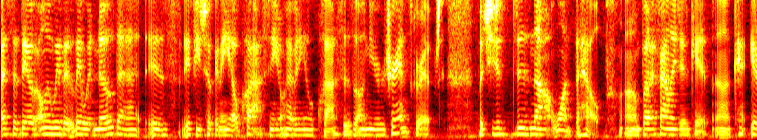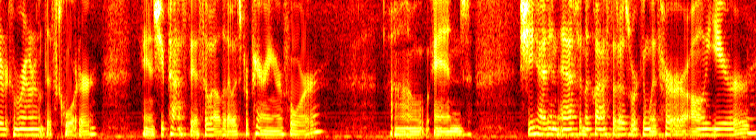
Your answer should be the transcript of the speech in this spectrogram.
I said, the only way that they would know that is if you took an EL class and you don't have any EL classes on your transcript. But she just did not want the help. Um, but I finally did get uh, get her to come around on this quarter, and she passed the SOL that I was preparing her for. Uh, and she had an F in the class that I was working with her all year,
